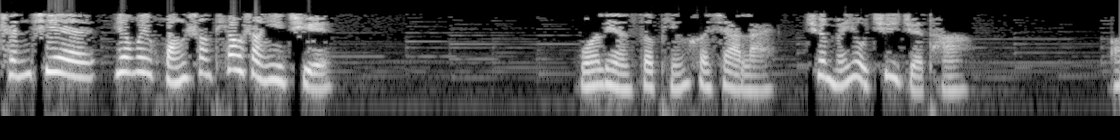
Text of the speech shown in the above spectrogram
臣妾愿为皇上跳上一曲。”我脸色平和下来，却没有拒绝他。啊，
